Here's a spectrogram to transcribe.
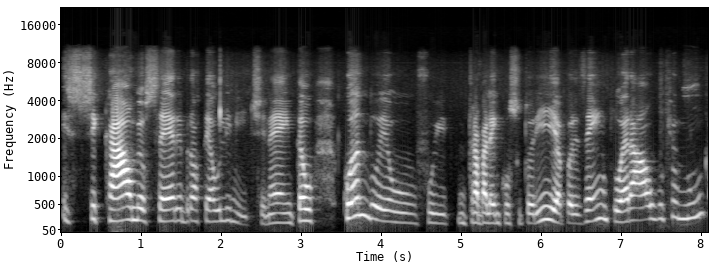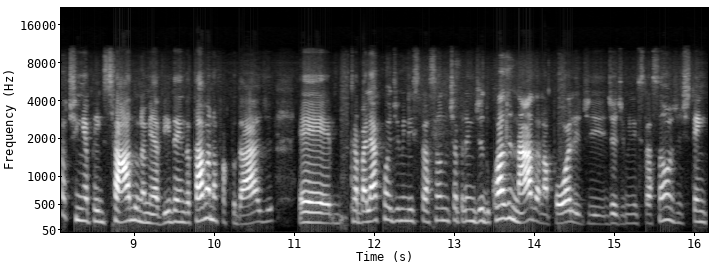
esticar o meu cérebro até o limite, né? Então, quando eu fui trabalhar em consultoria, por exemplo, era algo que eu nunca tinha pensado na minha vida, ainda estava na faculdade. É, trabalhar com administração, não tinha aprendido quase nada na Poli de, de administração, a gente tem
